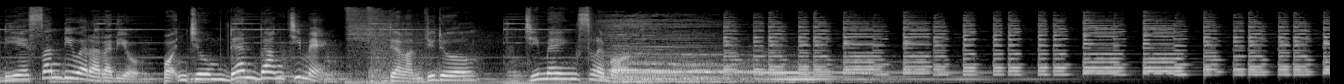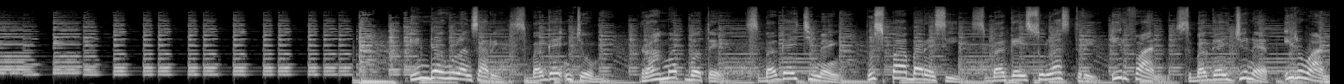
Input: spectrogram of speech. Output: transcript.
dia Sandiwara Radio, Pok Encum dan Bang Cimeng. Dalam judul Cimeng Selebor. Indah Wulansari sebagai Encum, Rahmat Bote sebagai Cimeng, Puspa Baresi sebagai Sulastri, Irfan sebagai Junet, Irwan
